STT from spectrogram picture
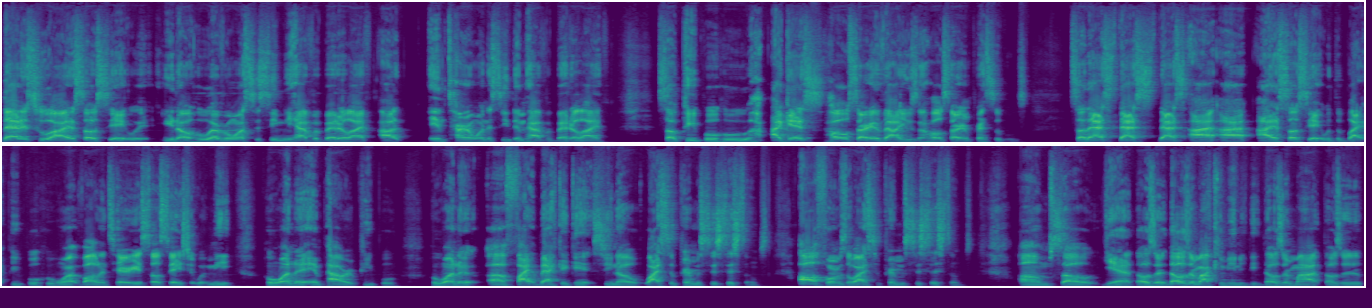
that is who I associate with. You know, whoever wants to see me have a better life, I in turn want to see them have a better life. So people who I guess hold certain values and hold certain principles. So that's that's that's I I, I associate with the black people who want voluntary association with me, who want to empower people, who want to uh, fight back against you know white supremacist systems, all forms of white supremacist systems. Um, so yeah, those are those are my community. Those are my those are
